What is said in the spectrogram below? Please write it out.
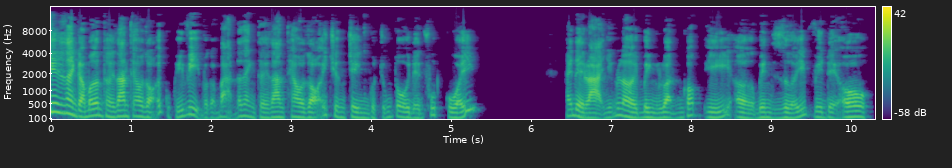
Xin chân thành cảm ơn thời gian theo dõi của quý vị và các bạn đã dành thời gian theo dõi chương trình của chúng tôi đến phút cuối. Hãy để lại những lời bình luận góp ý ở bên dưới video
